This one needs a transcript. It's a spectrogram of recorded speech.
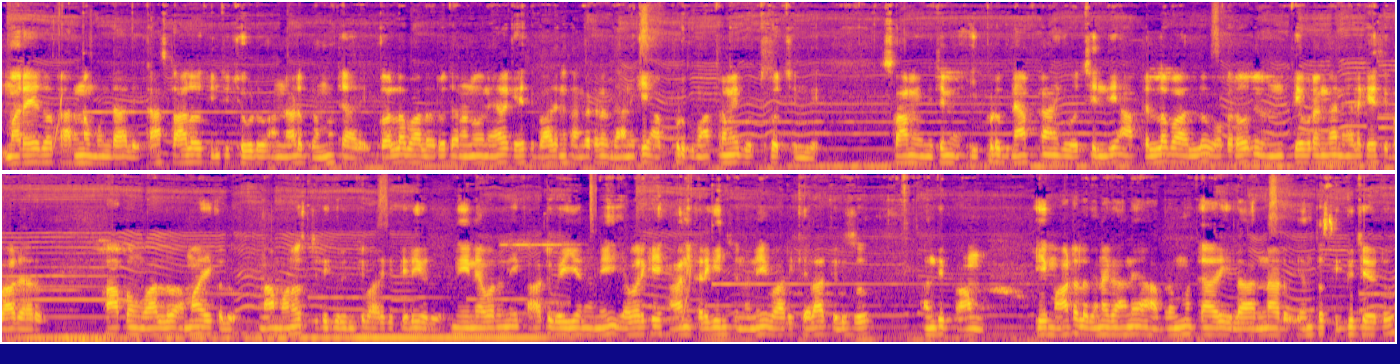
మరేదో కారణం ఉండాలి కాస్త ఆలోచించి చూడు అన్నాడు బ్రహ్మచారి. గొల్లబాలరు తనను నేలకేసి బాధిన సంఘటన దానికి అప్పుడు మాత్రమే గుర్తుకొచ్చింది. స్వామి నిజమే. ఇప్పుడు జ్ఞాపకానికి వచ్చింది ఆ పిల్లవాళ్ళు ఒకరోజు నన్ను తీవ్రంగా నేలకేసి బాదారు. పాపం వాళ్ళు అమాయకులు. నా మనోస్థితి గురించి వారికి తెలియదు. నేనెవరిని కాటు వెయ్యనని ఎవరికి హాని కలిగించనని వారికి ఎలా తెలుసు? అంది పాము. ఈ మాటలు వినగానే ఆ బ్రహ్మచారి ఇలా అన్నాడు ఎంత సిగ్గుచేటు?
